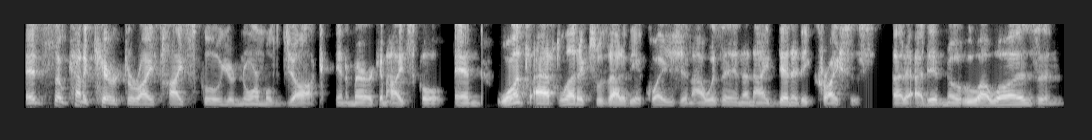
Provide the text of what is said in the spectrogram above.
And so, kind of characterized high school, your normal jock in American high school. And once athletics was out of the equation, I was in an identity crisis. I, I didn't know who I was. And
